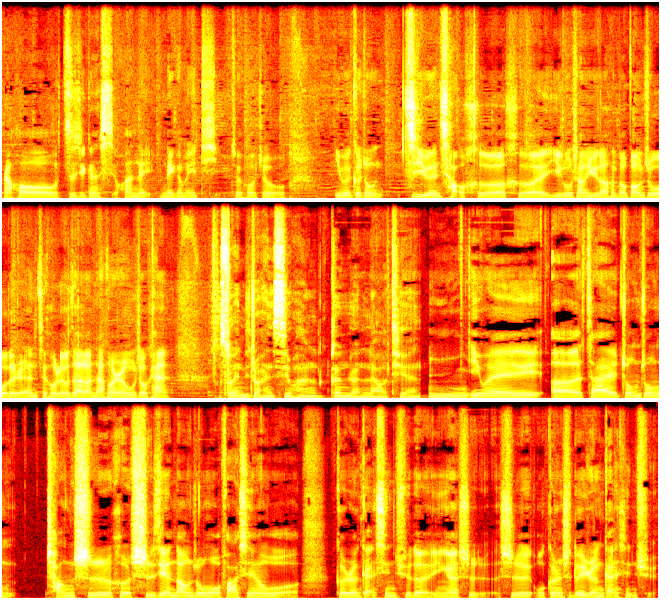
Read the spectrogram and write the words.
然后自己更喜欢哪哪个媒体，最后就因为各种机缘巧合和一路上遇到很多帮助我的人，最后留在了南方人物周刊。所以你就很喜欢跟人聊天？嗯，因为呃，在种种。尝试和实践当中，我发现我个人感兴趣的应该是，是我个人是对人感兴趣。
